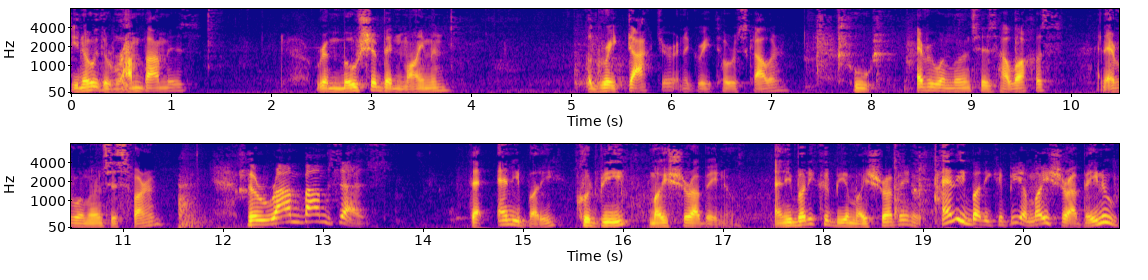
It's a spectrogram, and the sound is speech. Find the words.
You know who the Rambam is? Ramosha ben Maimon, a great doctor and a great Torah scholar, who everyone learns his halachas and everyone learns his sefarim. The Rambam says that anybody could be Moshe Rabbeinu. Anybody could be a Moshe Rabbeinu. Anybody could be a Moshe Rabbeinu.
